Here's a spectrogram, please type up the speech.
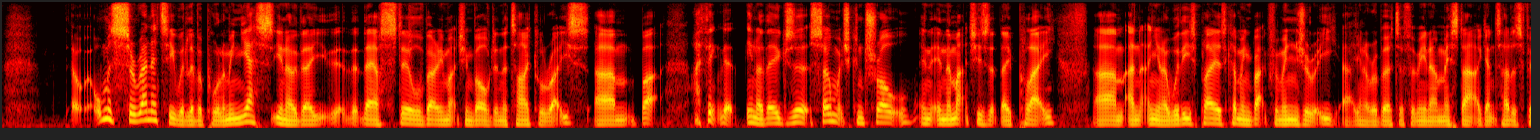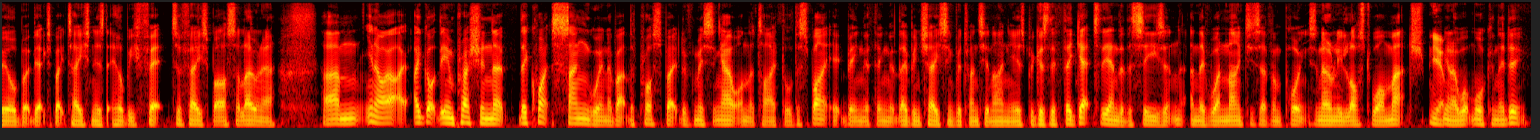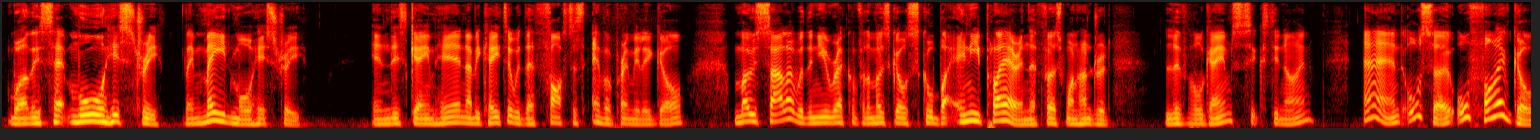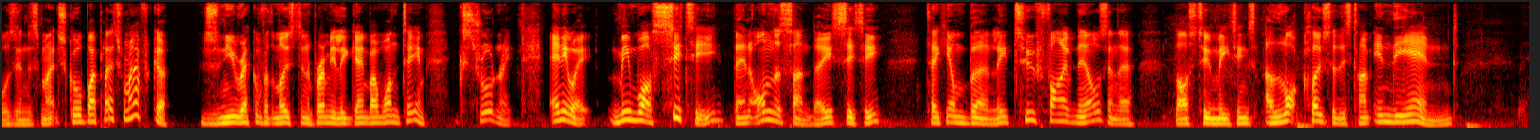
almost serenity with Liverpool. I mean, yes, you know they they are still very much involved in the title race, um, but I think that you know they exert so much control in, in the matches that they play, um, and, and you know with these players coming back from injury, uh, you know Roberto Firmino missed out against Huddersfield, but the expectation is that he'll be fit to face Barcelona. Um, you know, I, I got the impression that they're quite sanguine about the prospect of missing out on the title, despite it being the thing that they've been chasing for 29 years. Because if they get to the end of the season and they've won 97 points and only lost one match, Yep. you know what more can they do? Well, they set more history. They made more history in this game here. Naby Keita with their fastest ever Premier League goal. Mo Salah with the new record for the most goals scored by any player in their first 100 Liverpool games, 69. And also all five goals in this match scored by players from Africa, which is a new record for the most in a Premier League game by one team. Extraordinary. Anyway, meanwhile, City, then on the Sunday, City taking on Burnley, two 5 nils in their last two meetings, a lot closer this time. In the end,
